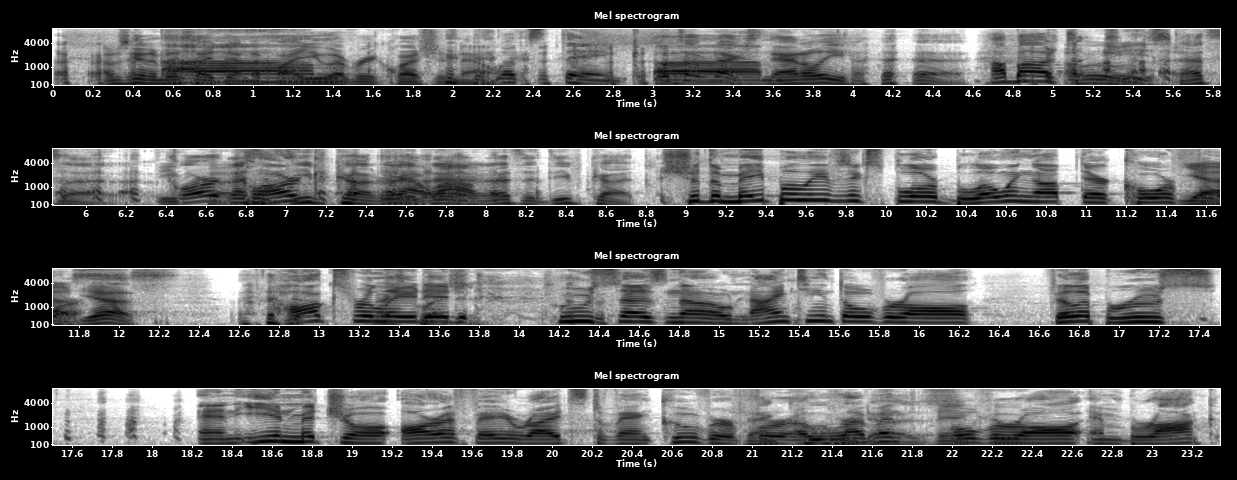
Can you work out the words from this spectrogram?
I'm just gonna misidentify you every question now. Let's think. What's up next, Um, Natalie? How about Ooh, jeez. that's a Deep Clark- cut. that's Clark? a deep cut right Yeah, wow. there. That's a deep cut. Should the Maple Leafs explore blowing up their core Yes. four? yes. Hawks related. Who says no? 19th overall, Filip Roos and Ian Mitchell, RFA rights to Vancouver, for Vancouver 11th does. Overall, and Brock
